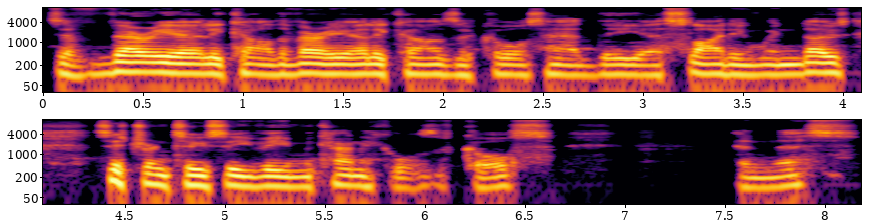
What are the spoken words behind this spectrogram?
It's a very early car. The very early cars, of course, had the uh, sliding windows. Citroen 2CV mechanicals, of course, in this.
